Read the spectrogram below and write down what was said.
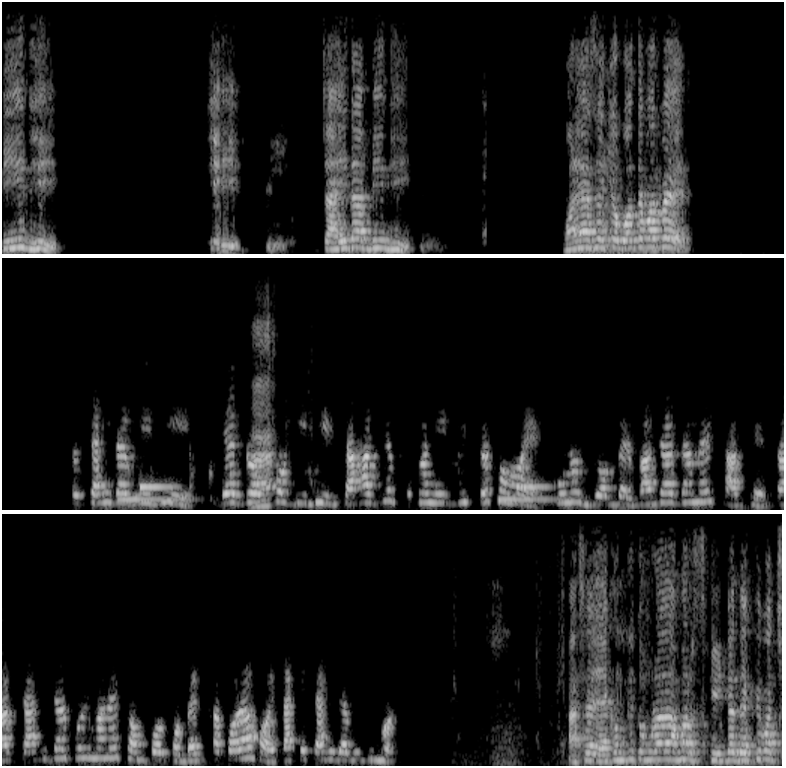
বিধি। চাহিদা বিধি। মনে আছে কেউ বলতে পারবে? চাহিদা বিধি। যে দ্রব্য বিধির সাহায্যে সময়ে দ্রব্যের বাজার দামের সাথে তার চাহিদার পরিমাণের সম্পর্ক ব্যাখ্যা করা হয় তাকে চাহিদা বিধি বলে। আচ্ছা এখন কি তোমরা আমার স্ক্রিনটা দেখতে পাচ্ছ?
